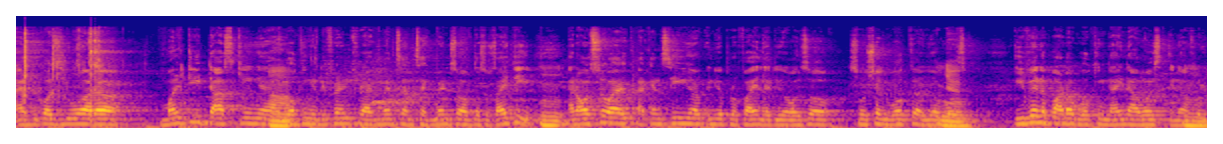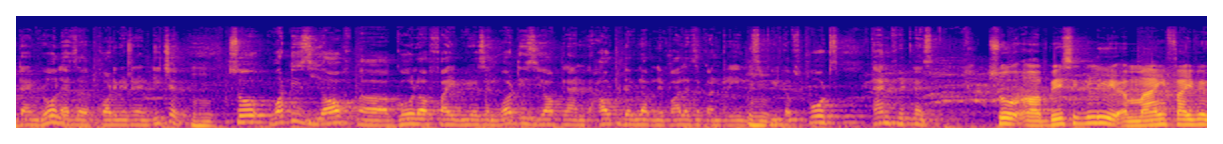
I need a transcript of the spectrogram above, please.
as because you are a multitasking and Uh-huh. working in different fragments and segments of the society, Mm-hmm. and also I, I can see in your profile that you're also a social worker. You're Yeah. Even a part of working nine hours in a Mm-hmm. full-time role as a coordinator and teacher. So, what is your uh, goal of five years, and what is your plan? How to develop Nepal as a country in this Mm-hmm. field of sports and fitness? So uh, basically, uh, my five-year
